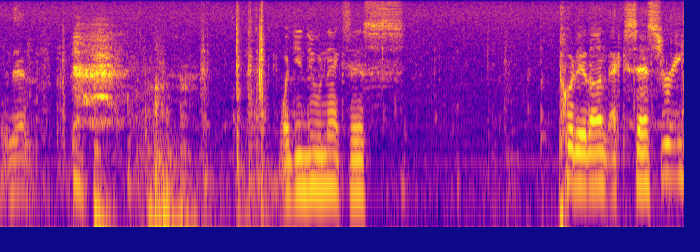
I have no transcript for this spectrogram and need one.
And then what you do next is put it on accessory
